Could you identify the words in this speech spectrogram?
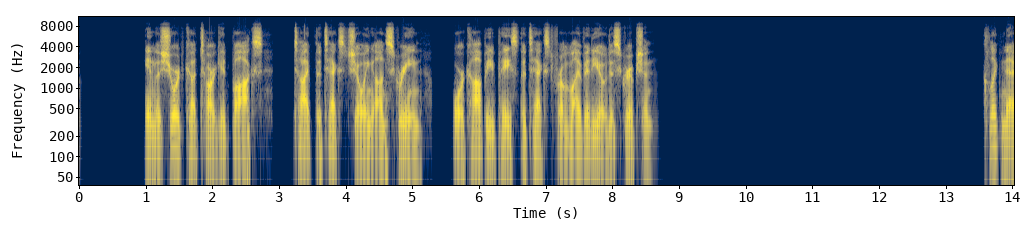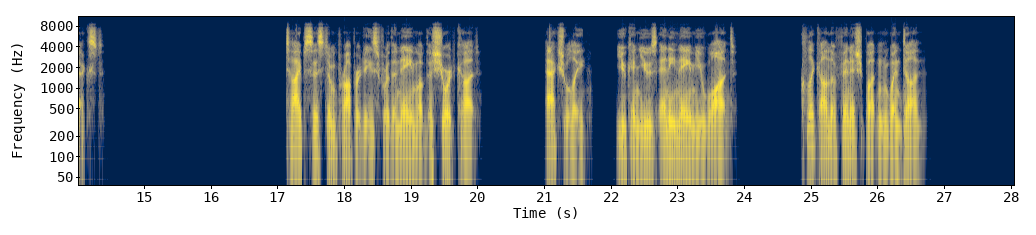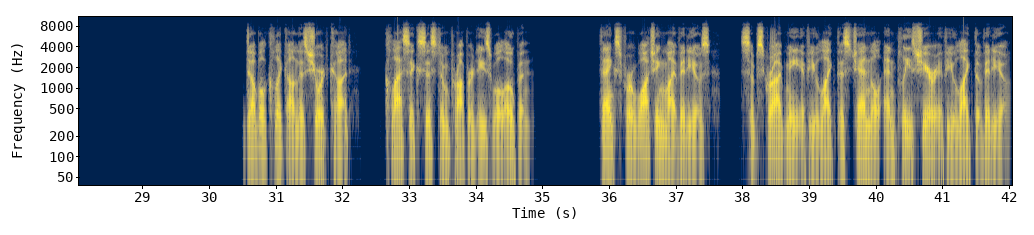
In the shortcut target box, type the text showing on screen, or copy-paste the text from my video description. Click Next. Type System Properties for the name of the shortcut. Actually, you can use any name you want. Click on the Finish button when done. Double-click on this shortcut, Classic System Properties will open. Thanks for watching my videos, subscribe me if you like this channel and please share if you like the video.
